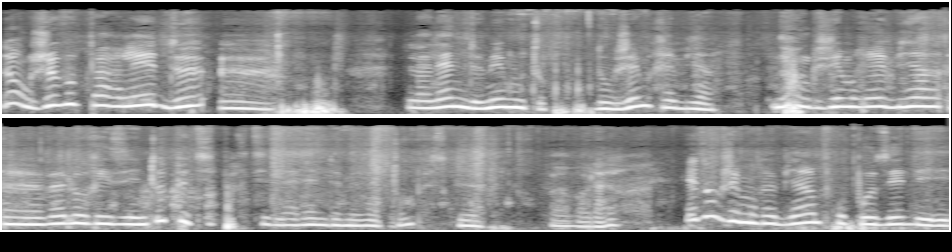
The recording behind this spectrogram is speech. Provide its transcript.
Donc je vous parlais de euh, la laine de mes moutons. Donc j'aimerais bien. Donc j'aimerais bien euh, valoriser une toute petite partie de la laine de mes moutons parce que enfin voilà. Et donc j'aimerais bien proposer des,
